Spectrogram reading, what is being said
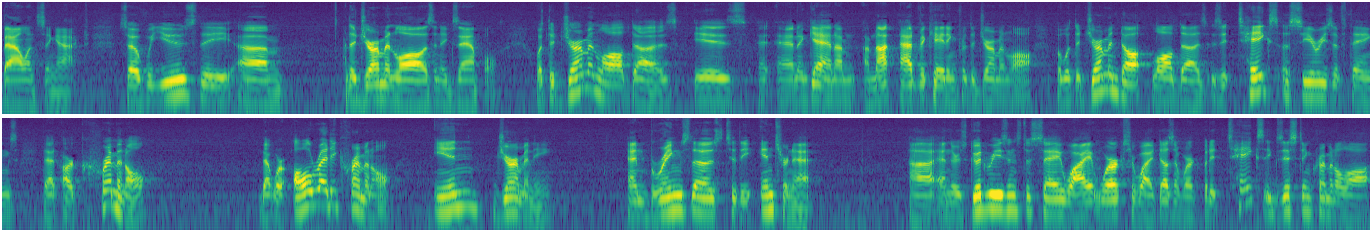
balancing act. So if we use the, um, the German law as an example, what the German law does is, and again, I'm, I'm not advocating for the German law, but what the German law does is it takes a series of things that are criminal, that were already criminal, in Germany and brings those to the internet, uh, and there's good reasons to say why it works or why it doesn't work, but it takes existing criminal law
